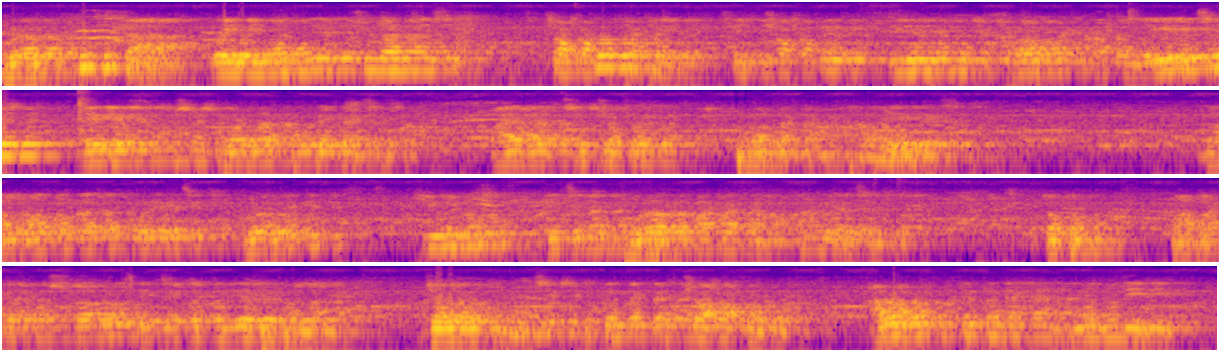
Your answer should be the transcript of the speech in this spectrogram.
ঘোড়ার খুঁটটা ওই মন্দিরের চূড়ার যে চক্র থাকে, সেই চক্রের তীরের মধ্যে লেগে গেছে লেগে গেছে সেই ঘোড়াটা পড়ে গেছে। পায়ে যাচ্ছে চক্রের ঘোড়াটা কাঁথা হয়ে গেছে। গালমাকড় রাজা পড়ে গেছে ঘোড়া থেকে। কি হলো? দেখছে না ঘোড়ার পাটা কাঁথা হয়ে আছে। তখন বাবাকে যখন সরল দেখছে কত দিয়ে ফেলা ঢুকে একটা চক্র আরও দেখা মন্দির। রয়েছে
